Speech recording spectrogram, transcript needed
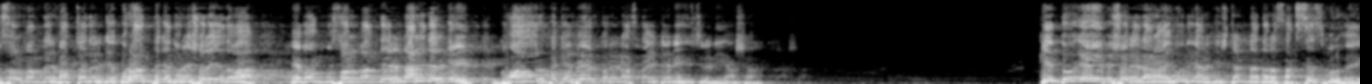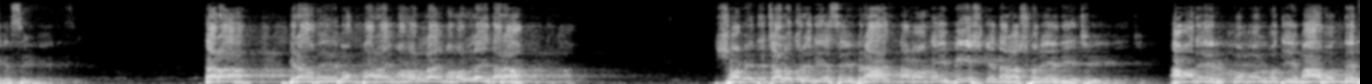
মুসলমানদের বাচ্চাদেরকে কোরআন থেকে দূরে সরিয়ে দেওয়া এবং মুসলমানদের নারীদেরকে ঘর থেকে বের করে রাস্তায় টেনে হিঁচড়ে নিয়ে আসা। কিন্তু এই মিশনে তারা ইহুদি আর খ্রিস্টানরা তারা সাকসেসফুল হয়ে গেছে। তারা গ্রামে এবং পাড়ায়, মহল্লায় মহল্লায় তারা সমিতি চালু করে দিয়েছে। ব্রাক নামক এই বিষকে তারা সরিয়ে দিয়েছে। আমাদের কোমলমতি মা বোনদের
